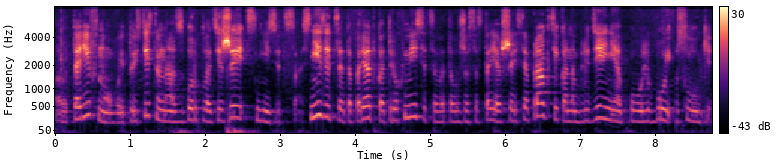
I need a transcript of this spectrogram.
э, тариф новый, то, естественно, сбор платежей снизится. Снизится это порядка трех месяцев, это уже состоявшаяся практика наблюдения по любой услуге.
